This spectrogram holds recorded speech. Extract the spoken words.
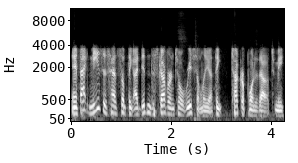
And in fact, Mises has something I didn't discover until recently. I think Tucker pointed out to me.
